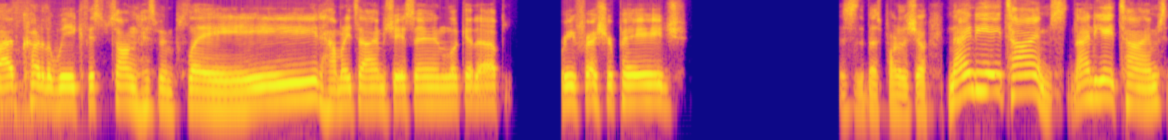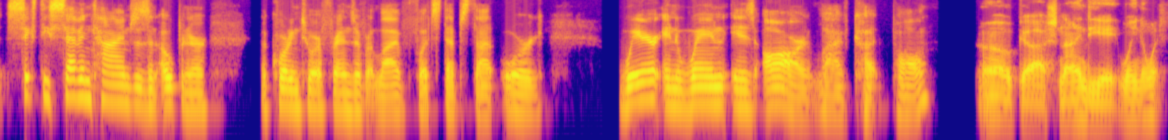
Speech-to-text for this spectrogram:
live cut of the week. This song has been played how many times, Jason? Look it up. Refresh your page. This is the best part of the show. 98 times. 98 times. 67 times as an opener, according to our friends over at livefootsteps.org. Where and when is our live cut, Paul? Oh gosh, 98. Well, you know what?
